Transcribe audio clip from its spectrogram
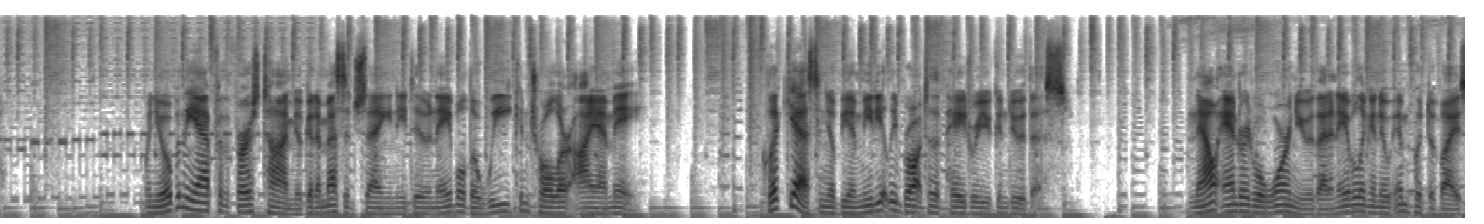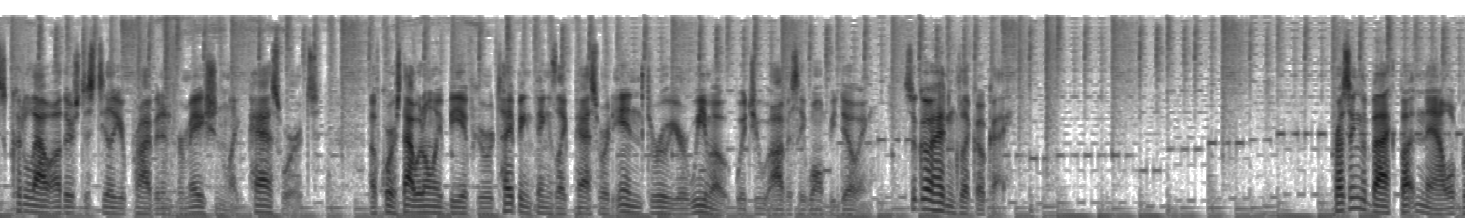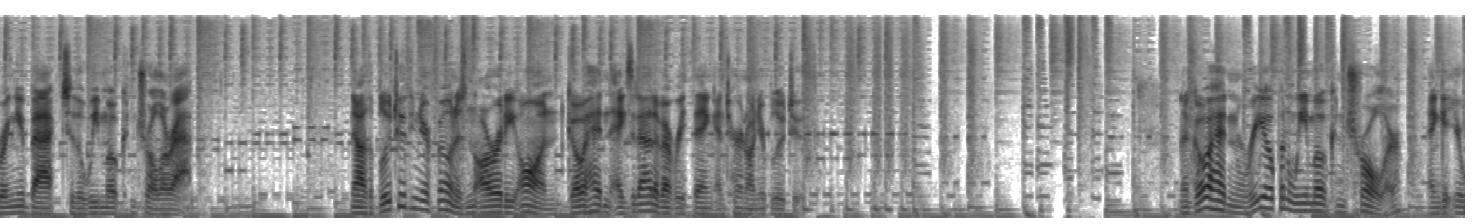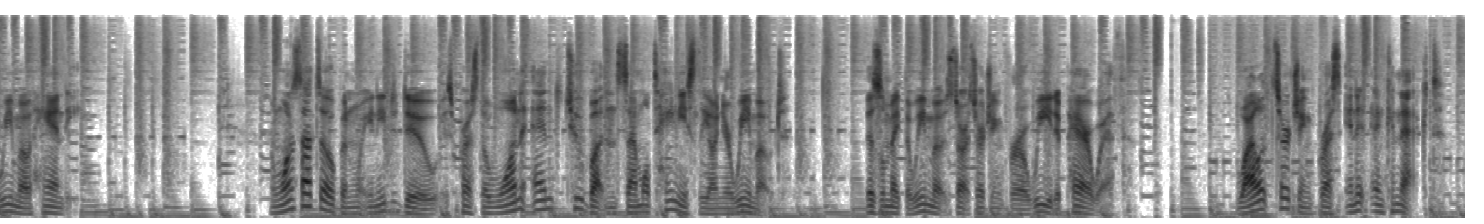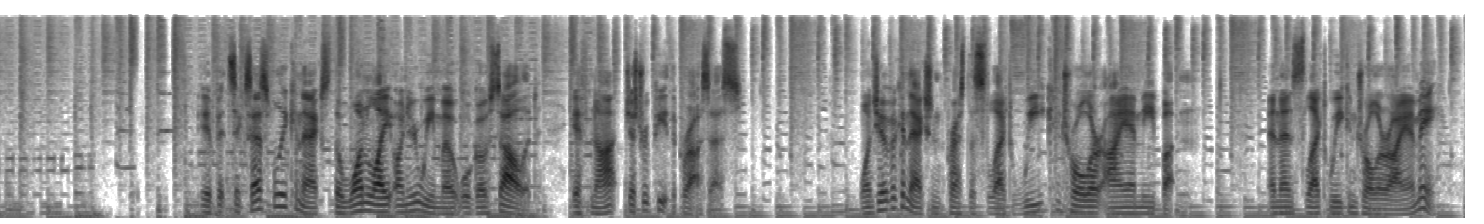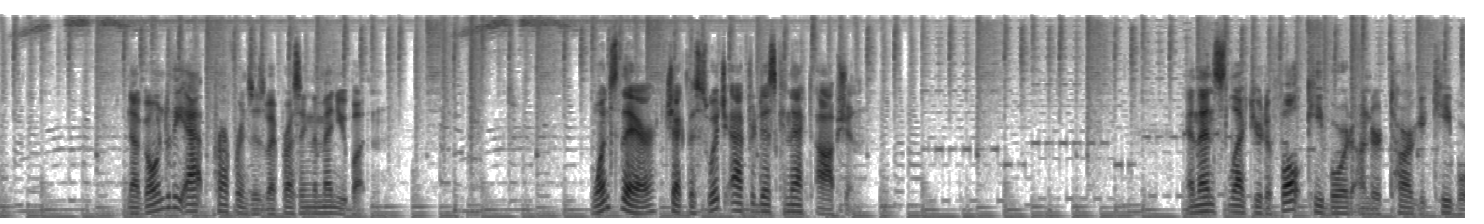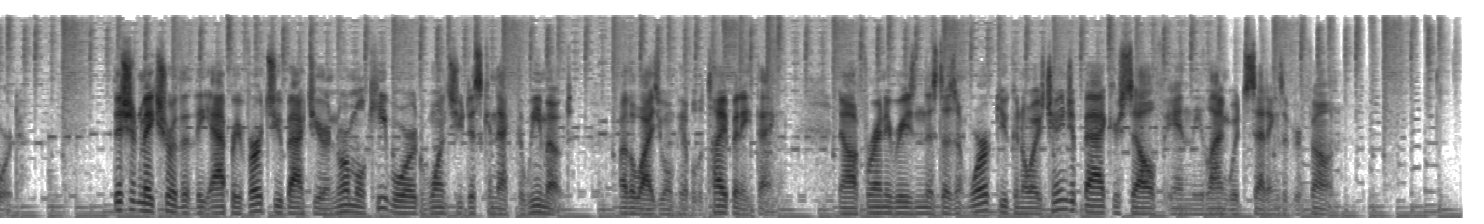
When you open the app for the first time, you'll get a message saying you need to enable the Wii Controller IME. Click yes and you'll be immediately brought to the page where you can do this. Now Android will warn you that enabling a new input device could allow others to steal your private information like passwords. Of course that would only be if you were typing things like password in through your Wiimote, which you obviously won't be doing. So go ahead and click OK. Pressing the back button now will bring you back to the Wiimote controller app. Now if the Bluetooth in your phone isn't already on, go ahead and exit out of everything and turn on your Bluetooth. Now go ahead and reopen Wiimote controller and get your Wiimote handy. And once that's open, what you need to do is press the 1 and 2 buttons simultaneously on your Wiimote. This will make the Wiimote start searching for a Wii to pair with. While it's searching, press Init and Connect. If it successfully connects, the one light on your Wiimote will go solid. If not, just repeat the process. Once you have a connection, press the Select Wii Controller IME button, and then select Wii Controller IME. Now go into the app preferences by pressing the menu button. Once there, check the Switch After Disconnect option, and then select your default keyboard under Target Keyboard. This should make sure that the app reverts you back to your normal keyboard once you disconnect the Wiimote, otherwise you won't be able to type anything. Now if for any reason this doesn't work, you can always change it back yourself in the language settings of your phone.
